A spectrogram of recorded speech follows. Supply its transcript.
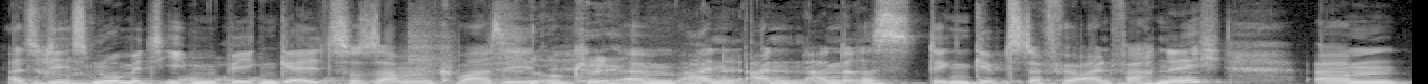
Also die ist nur mit ihm wegen Geld zusammen quasi. Okay. Ähm, ein, ein, anderes Ding gibt es dafür einfach nicht. Ähm,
